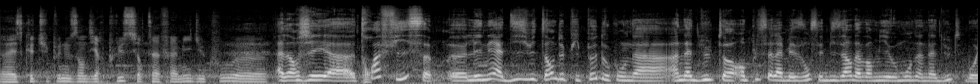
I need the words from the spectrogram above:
Est-ce que tu peux nous en dire plus sur ta famille du coup Alors j'ai trois fils. L'aîné a 18 ans depuis peu, donc on a un adulte en plus à la maison. C'est bizarre d'avoir mis au monde un adulte. Bon,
